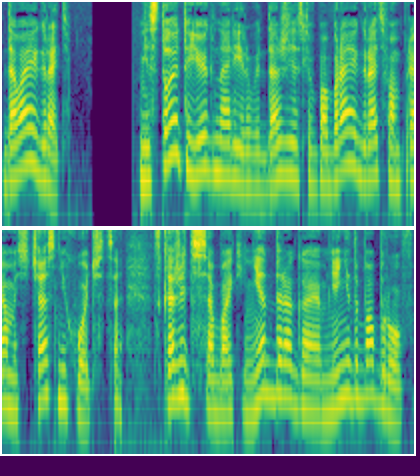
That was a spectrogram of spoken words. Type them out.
Давай играть. Не стоит ее игнорировать, даже если в бобра играть вам прямо сейчас не хочется. Скажите собаке «Нет, дорогая, мне не до бобров».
